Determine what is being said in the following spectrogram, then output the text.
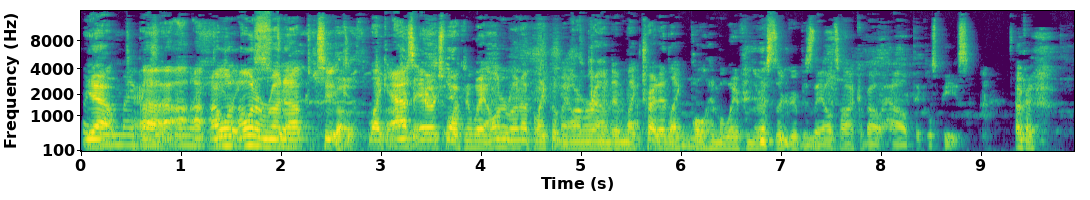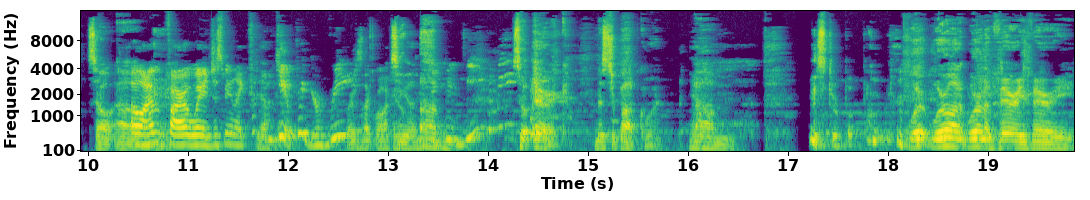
Like yeah, on my uh, I, I, I want, I want to run up to, to- like as Eric's walking away. I want to run up, like put my arm around him, like try to like pull him away from the rest of the group as they all talk about how pickles pees. Okay. So, um, Oh, I'm far away, just being like, Yeah. You, figurine." Where's like walking again? um, so Eric, Mr. Popcorn, um, Mr. Popcorn. we're, we're on we're on a very very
